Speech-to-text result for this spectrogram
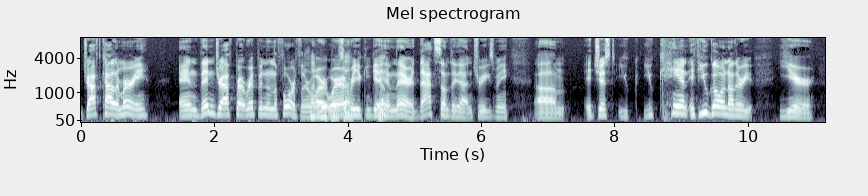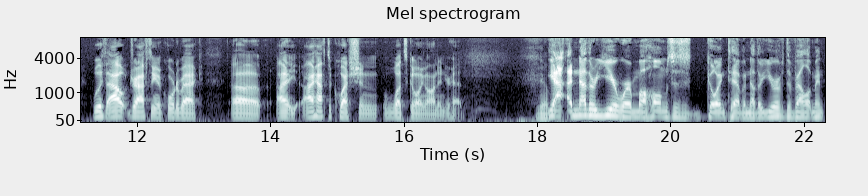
draft Kyler Murray and then draft Brett Rypien in the fourth or where, wherever you can get Yep. him there. That's something that intrigues me. Um, it just you you can if you go another year without drafting a quarterback. Uh, I I have to question what's going on in your head. Yeah, another year where Mahomes is going to have another year of development.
